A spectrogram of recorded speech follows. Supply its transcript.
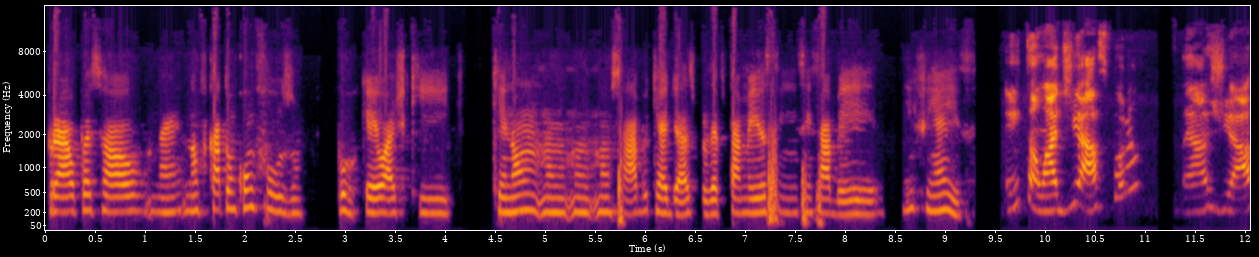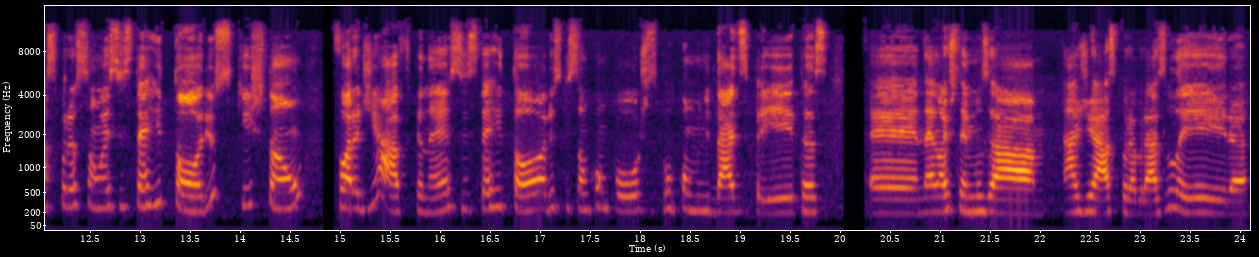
para o pessoal né, não ficar tão confuso, porque eu acho que quem não, não, não sabe o que é a diáspora deve estar meio assim, sem saber. Enfim, é isso. Então, a diáspora, né, as diásporas são esses territórios que estão fora de África, né? Esses territórios que são compostos por comunidades pretas, é, né, nós temos a, a diáspora brasileira,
